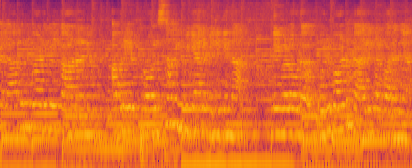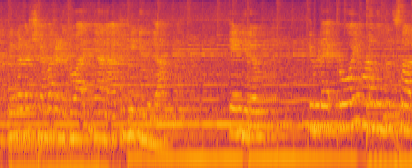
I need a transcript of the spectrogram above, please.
കലാപരിപാടികൾ കാണാനും അവരെ പ്രോത്സാഹിപ്പിക്കാനും ഇരിക്കുന്ന നിങ്ങളോട് ഒരുപാട് കാര്യങ്ങൾ പറഞ്ഞ് നിങ്ങളുടെ ക്ഷമ കെടുത്തുവാൻ ഞാൻ ആഗ്രഹിക്കുന്നില്ല. എങ്കിലും ഇവിടെ റോയ് മുളങ്ങുന്ന സാർ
